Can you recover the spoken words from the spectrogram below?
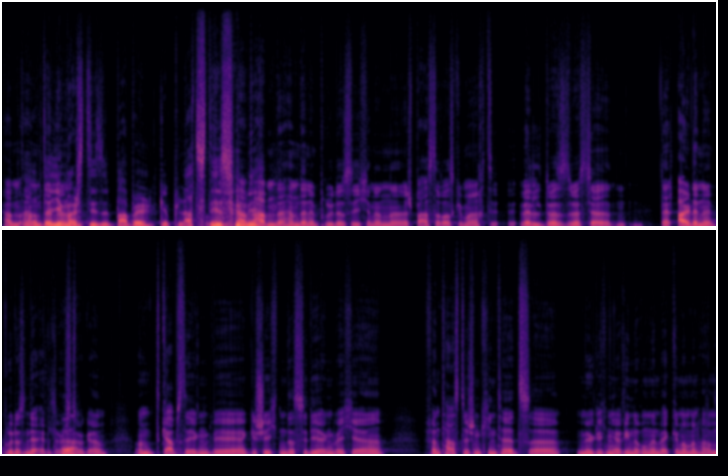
Haben- ob, haben ob da jemals diese Bubble geplatzt ist für Haben, mich. haben, haben deine Brüder sich einen äh, Spaß daraus gemacht? Weil du hast, du hast ja, dein, all deine Brüder sind ja älter als Ja. du, gell? Und gab es da irgendwie Geschichten, dass sie dir irgendwelche fantastischen kindheitsmöglichen Erinnerungen weggenommen haben?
